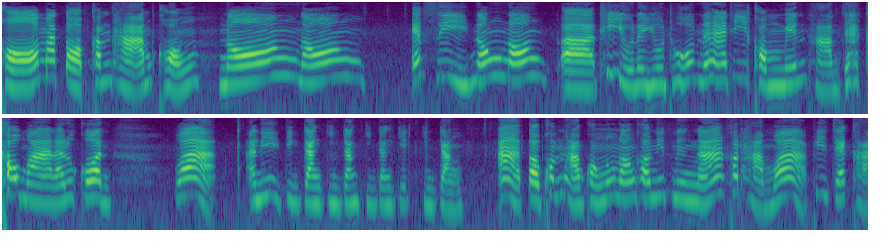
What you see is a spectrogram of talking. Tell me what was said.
ขอมาตอบคำถามของน้องน้อง FC น้องน้องอ่าที่อยู่ใน YouTube นะฮะ ที่คอมเมนต์ถามแจ็คเข้ามานะทุกคนว่าอันนี้จริงจังจริงจังจริงจังแจ็คจริงจังอ่าตอบคำถามของน้องๆเขานิดนึงนะเขาถามว่าพี่แจ็คขา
